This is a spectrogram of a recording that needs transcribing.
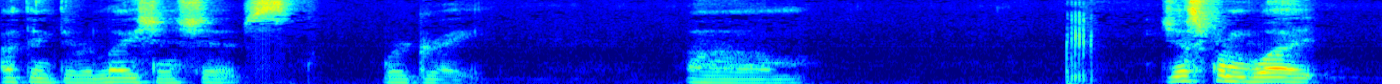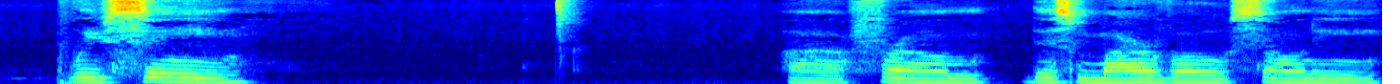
I think the relationships were great. Um, just from what we've seen uh, from this Marvel Sony,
